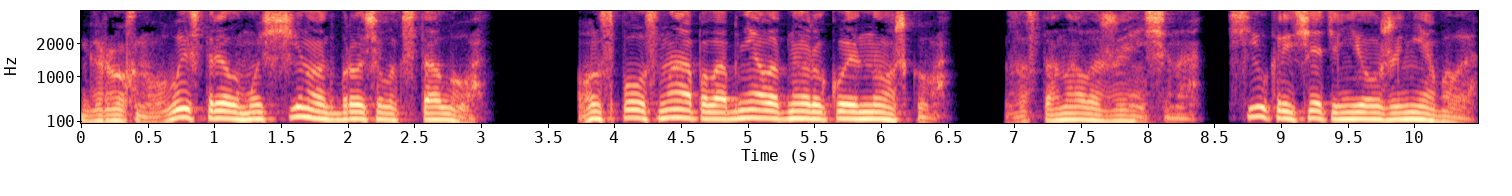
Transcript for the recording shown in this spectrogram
Грохнул выстрел, мужчину отбросило к столу. Он сполз на пол, обнял одной рукой ножку. Застонала женщина. Сил кричать у нее уже не было.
